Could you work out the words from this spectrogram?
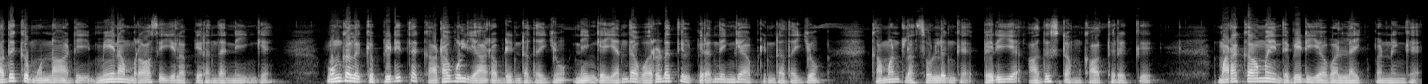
அதுக்கு முன்னாடி மீனம் ராசியில் பிறந்த நீங்கள் உங்களுக்கு பிடித்த கடவுள் யார் அப்படின்றதையும் நீங்கள் எந்த வருடத்தில் பிறந்தீங்க அப்படின்றதையும் கமெண்டில் சொல்லுங்கள் பெரிய அதிர்ஷ்டம் காத்திருக்கு. மறக்காமல் இந்த வீடியோவை லைக் பண்ணுங்க.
